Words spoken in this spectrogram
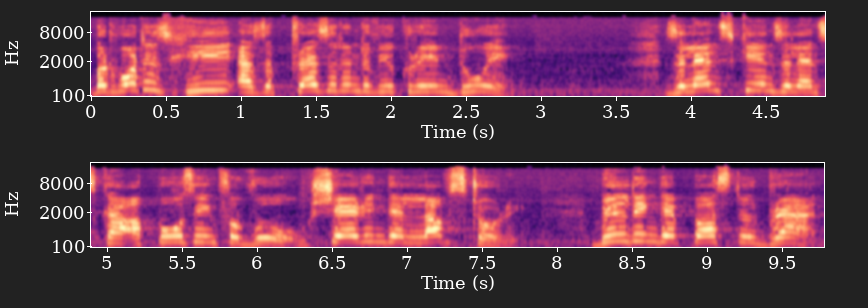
But what is he, as the president of Ukraine, doing? Zelensky and Zelenska are posing for Vogue, sharing their love story, building their personal brand.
